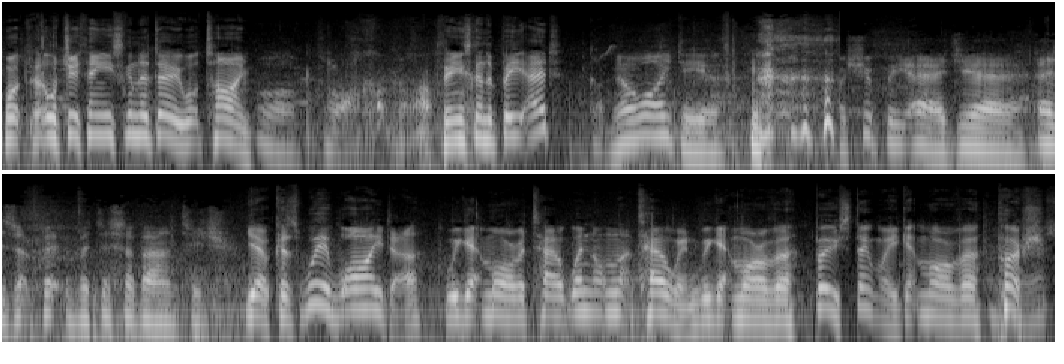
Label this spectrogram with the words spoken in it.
What, what do you think he's going to do? What time? Oh, oh, Think he's going to beat Ed? got no idea. I should be Ed, yeah. Ed's a bit of a disadvantage. Yeah, because we're wider. We get more of a tail. When on that tailwind, we get more of a boost, don't we? Get more of a push. That's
